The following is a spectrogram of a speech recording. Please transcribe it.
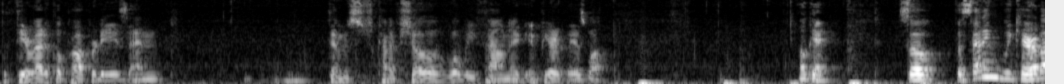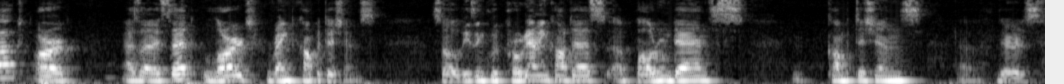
the theoretical properties and demonstrate, kind of show what we found empirically as well. Okay, so the setting we care about are, as I said, large ranked competitions. So these include programming contests, uh, ballroom dance competitions. Uh, there's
